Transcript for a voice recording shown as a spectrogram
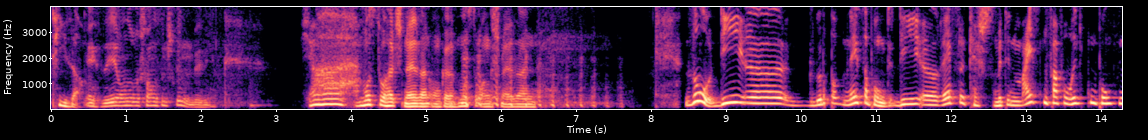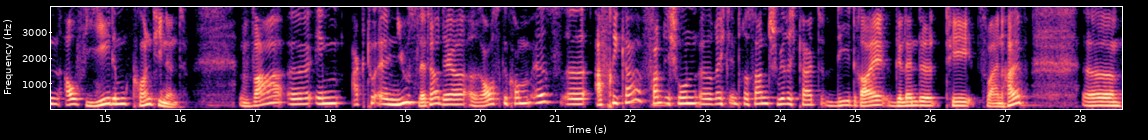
Teaser. Ich sehe unsere Chancen schwinden, Baby. Ja, musst du halt schnell sein, Onkel. Musst du auch schnell sein. So, die äh, nächster Punkt. Die äh, Rätselcaches mit den meisten Favoritenpunkten auf jedem Kontinent war äh, im aktuellen Newsletter, der rausgekommen ist. Äh, Afrika fand ich schon äh, recht interessant. Schwierigkeit D3, Gelände T2,5. Äh,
